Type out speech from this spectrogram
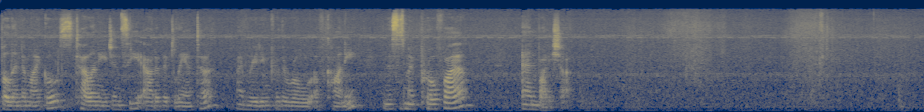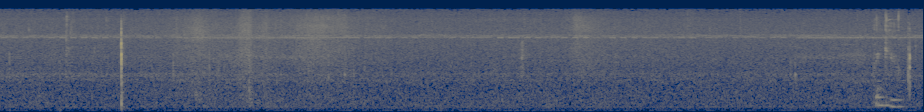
Belinda Michaels, talent agency out of Atlanta. I'm reading for the role of Connie, and this is my profile and body shot. Thank you.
